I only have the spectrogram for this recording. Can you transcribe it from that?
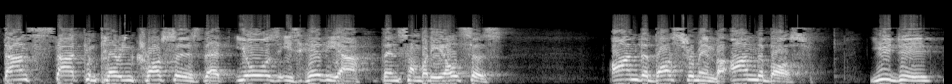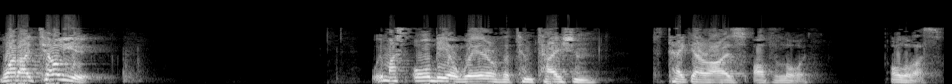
Don't start comparing crosses that yours is heavier than somebody else's. I'm the boss, remember. I'm the boss. You do what I tell you. We must all be aware of the temptation to take our eyes off the Lord. All of us.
